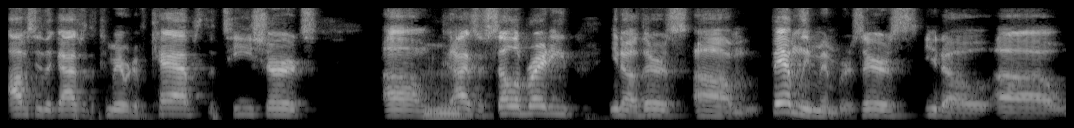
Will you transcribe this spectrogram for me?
obviously the guys with the commemorative caps, the T-shirts. Um, Mhm. guys are celebrating. You know, there's um family members. There's you know, uh,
